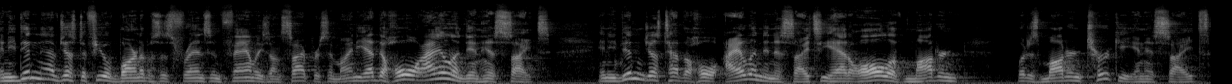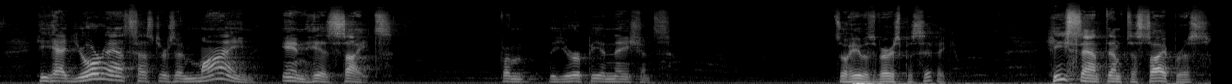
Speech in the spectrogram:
And he didn't have just a few of Barnabas' friends and families on Cyprus in mind, he had the whole island in his sights. And he didn't just have the whole island in his sights, he had all of modern, what is modern Turkey in his sights. He had your ancestors and mine in his sights from the European nations. So he was very specific. He sent them to Cyprus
